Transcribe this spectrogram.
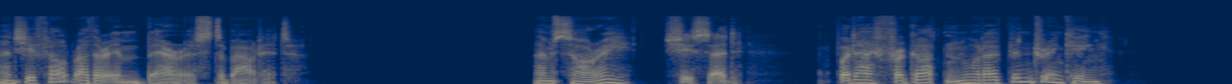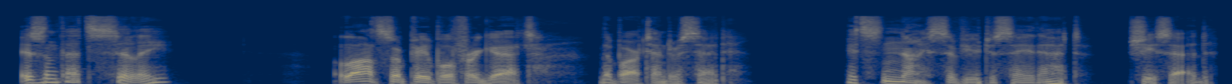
and she felt rather embarrassed about it. I'm sorry, she said but I've forgotten what I've been drinking. Isn't that silly? Lots of people forget, the bartender said. It's nice of you to say that, she said.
